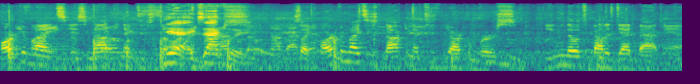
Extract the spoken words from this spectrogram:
Arkham Knights is not connected to the Yeah, Arkhamverse. exactly. It's like Arkham Knights is not connected to the Arkhamverse, even though it's about a dead Batman.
